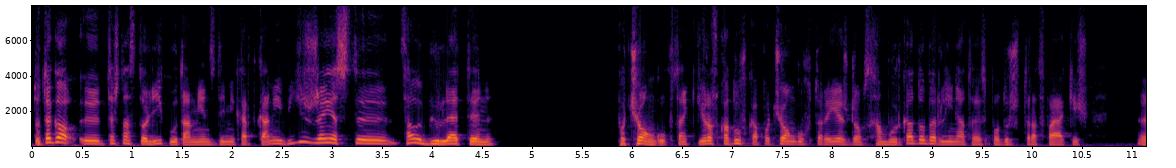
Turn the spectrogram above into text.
Do tego y, też na stoliku, tam między tymi kartkami, widzisz, że jest y, cały biuletyn pociągów, to jakaś rozkładówka pociągów, które jeżdżą z Hamburga do Berlina, to jest podróż, która trwa jakieś yy,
